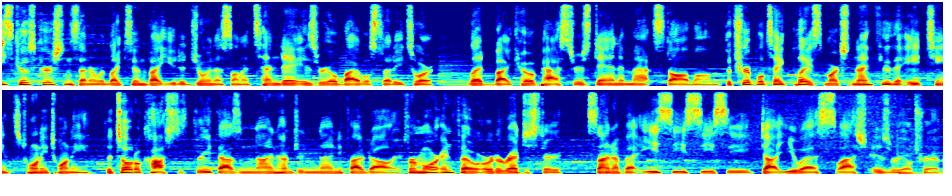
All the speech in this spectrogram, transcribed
East Coast Christian Center would like to invite you to join us on a 10 day Israel Bible study tour led by co pastors Dan and Matt Stahlbaum. The trip will take place March 9th through the 18th, 2020. The total cost is $3,995. For more info or to register, sign up at eccc.us slash Israel trip.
